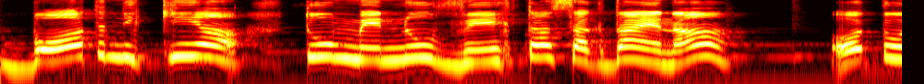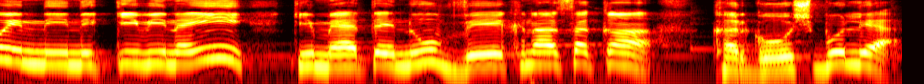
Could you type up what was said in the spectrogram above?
ਬਹੁਤ ਨਿੱਕੀ ਆ। ਤੂੰ ਮੈਨੂੰ ਵੇਖ ਤਾਂ ਸਕਦਾ ਹੈ ਨਾ? ਉਹ ਤੂੰ ਇੰਨੀ ਨਿੱਕੀ ਵੀ ਨਹੀਂ ਕਿ ਮੈਂ ਤੈਨੂੰ ਵੇਖ ਨਾ ਸਕਾਂ, ਖਰਗੋਸ਼ ਬੋਲਿਆ।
